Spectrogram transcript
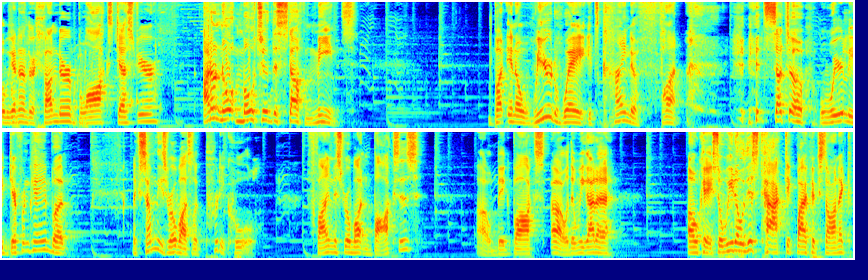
Oh, we got another thunder, blocks, gesture. I don't know what most of this stuff means. But in a weird way, it's kind of fun. it's such a weirdly different game, but like some of these robots look pretty cool. Find this robot in boxes. Oh, big box. Oh, then we gotta... Okay, so we know this tactic by Pixonic.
